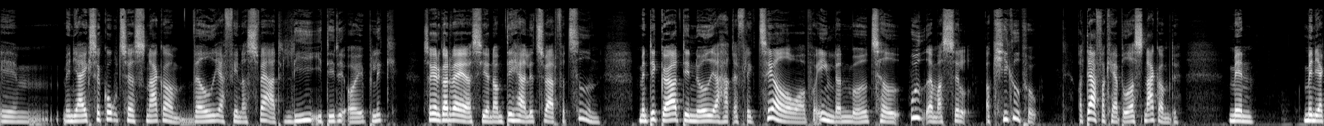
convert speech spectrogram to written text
Øhm, men jeg er ikke så god til at snakke om, hvad jeg finder svært lige i dette øjeblik. Så kan det godt være, at jeg siger, at det her er lidt svært for tiden. Men det gør, at det er noget, jeg har reflekteret over på en eller anden måde, taget ud af mig selv og kigget på. Og derfor kan jeg bedre snakke om det. Men, men jeg,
